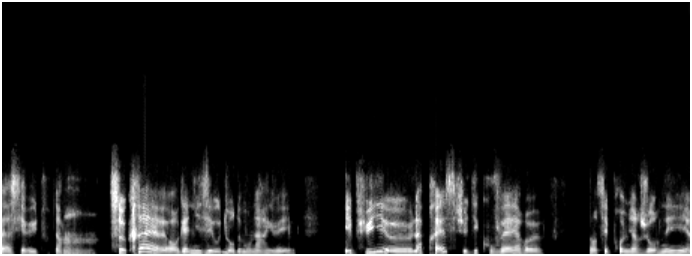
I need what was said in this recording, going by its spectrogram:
Heu, parce qu'il y avait eu tout un secret organisé autour de mon arrivée et puis, la presse, j'ai découvert, dans ces 1res journées,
